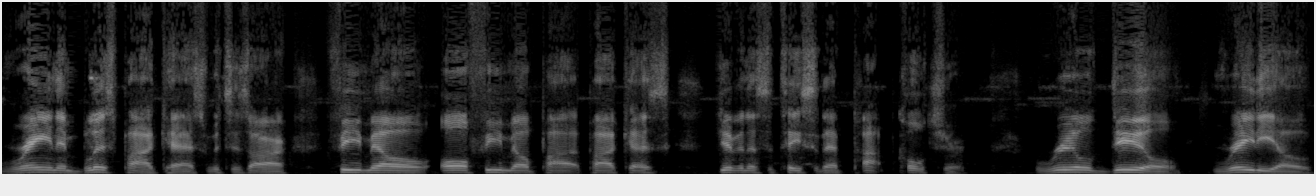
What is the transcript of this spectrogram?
Rain and Bliss podcast, which is our female, all female po- podcast, giving us a taste of that pop culture. Real Deal Radio,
